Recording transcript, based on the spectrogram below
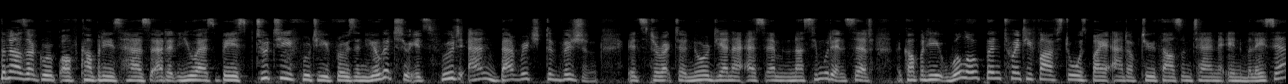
The Naza Group of companies has added US-based Tutti Frutti frozen yogurt to its food and beverage division. Its director Nurdiana SM Nasimuddin said the company will open 25 stores by end of 2010 in Malaysia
